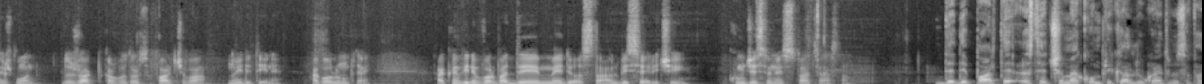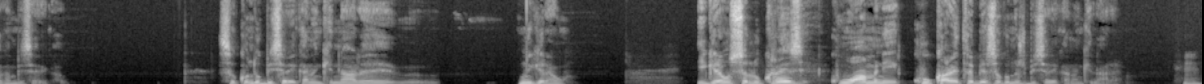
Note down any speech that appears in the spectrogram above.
ești bun, du joacă pe calculator să faci ceva, nu e de tine. Acolo nu puteai. Dar când vine vorba de mediul ăsta al bisericii, cum gestionezi situația asta? De departe, ăsta e cel mai complicat lucru care trebuie să facă în biserică. Să conduc biserica în închinare nu e greu. E greu să lucrezi cu oamenii cu care trebuie să conduci biserica în închinare. Hmm.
